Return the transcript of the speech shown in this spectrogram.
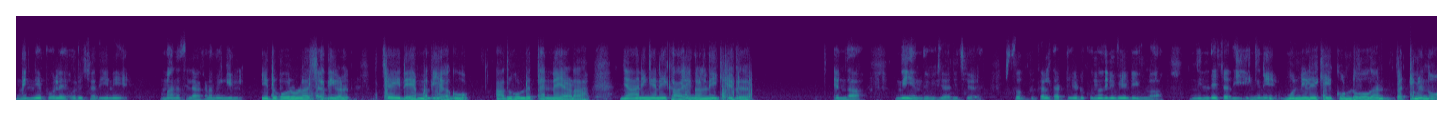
നിന്നെ പോലെ ഒരു ചതിനെ മനസ്സിലാക്കണമെങ്കിൽ ഇതുപോലുള്ള ചതികൾ ചെയ്തേ മതിയാകൂ. അതുകൊണ്ട് തന്നെയാടാ ഞാൻ ഇങ്ങനെ കാര്യങ്ങൾ നീക്കിയത്. എന്താ നീ എന്ത് വിചാരിച്ച്? സ്വത്തുക്കൾ തട്ടിയെടുക്കുന്നതിന് വേണ്ടിയുള്ള നിന്റെ ചതി ഇങ്ങനെ മുന്നിലേക്ക് കൊണ്ടുപോകാൻ പറ്റുമെന്നോ?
